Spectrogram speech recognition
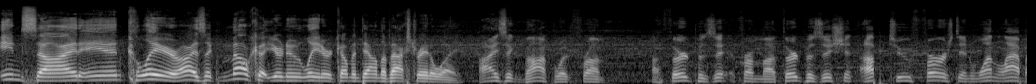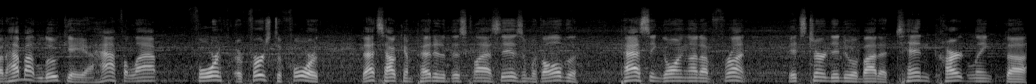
Inside and clear. Isaac Malcutt, your new leader, coming down the back straightaway. Isaac Malcutt from a third position from a third position up to first in one lap. But how about Luque? A half a lap, fourth or first to fourth. That's how competitive this class is, and with all the passing going on up front, it's turned into about a 10 cart length uh,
